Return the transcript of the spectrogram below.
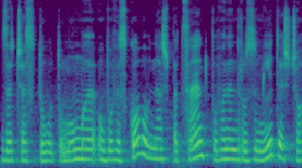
зачасту. Тому ми обов'язково в наш пацієнт повинен розуміти, що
